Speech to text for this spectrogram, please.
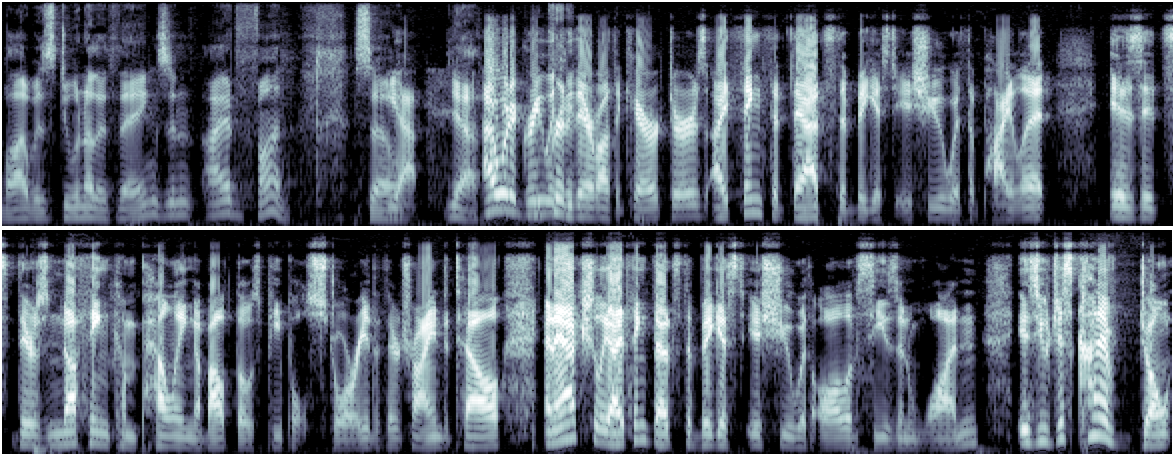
while I was doing other things, and I had fun. So yeah, yeah, I would agree with you there about the characters. I think that that's the biggest issue with the pilot is it's there's nothing compelling about those people's story that they're trying to tell and actually i think that's the biggest issue with all of season one is you just kind of don't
